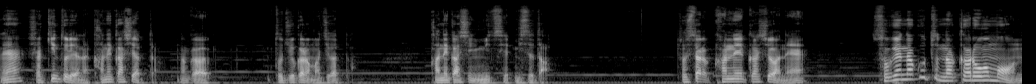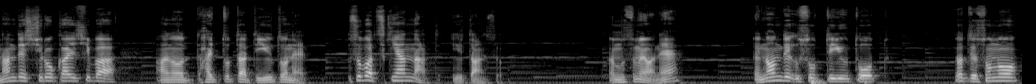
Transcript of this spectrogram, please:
ね、借金取りはな、金貸しやった。なんか、途中から間違った。金貸しに見せ、見せた。そしたら金貸しはね、そげなことなかろうもん。なんで白返しば、あの、入っとったって言うとね、嘘ばつきやんなって言ったんですよ。娘はね、え、なんで嘘って言うと？だってその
